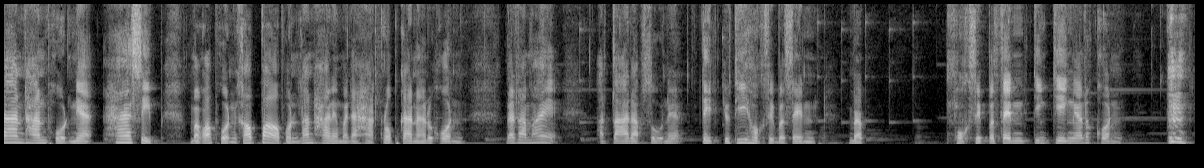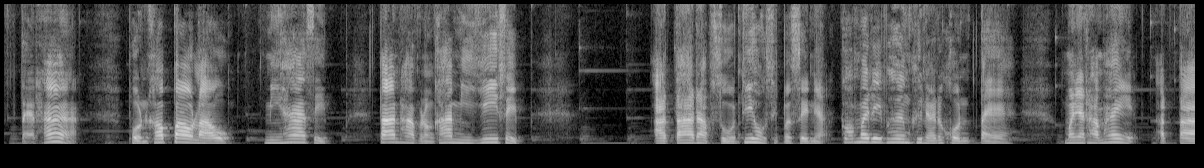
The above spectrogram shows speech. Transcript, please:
ต้านทานผลเนี่ย50หมายความว่าผลเข้าเป้าผลต้านทานเนี่ยมันจะหักลบกันนะทุกคน และทำให้ อัตราดับศูนย์เนี่ยติดอยู่ที่ 60%แบบ 60%จริง ๆ นะทุกคน แต่ถ้าผลเข้าเป้าเรามี 50 ต้านทานฝั่งตรงข้ามมี 20 อัตราดับศูนย์ที่ 60%เนี่ยก็ไม่ได้เพิ่มขึ้นนะทุกคนแต่มันจะทำให้อัตรา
